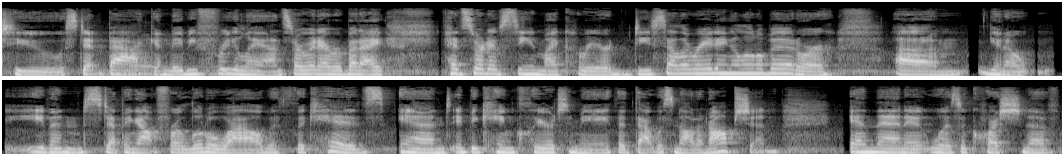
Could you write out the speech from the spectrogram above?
to step back right. and maybe freelance or whatever. But I had sort of seen my career decelerating a little bit, or, um, you know, even stepping out for a little while with the kids. And it became clear to me that that was not an option. And then it was a question of,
